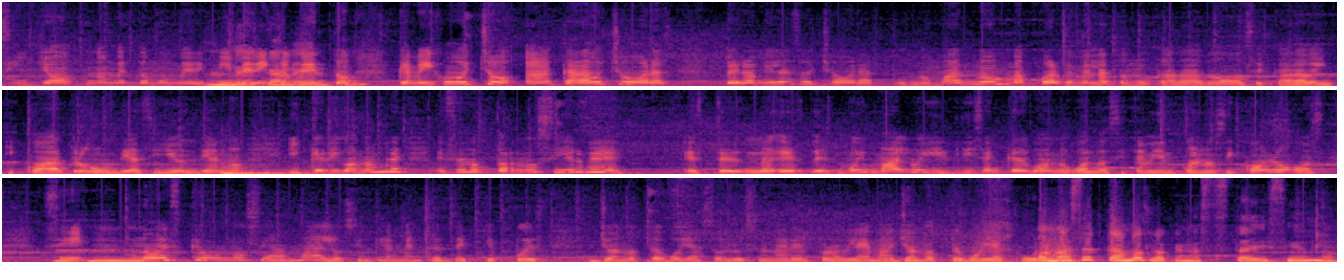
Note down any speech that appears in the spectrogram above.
si yo no me tomo mi Medicamento. medicamento que me dijo ocho a cada ocho horas pero a mí las ocho horas pues nomás no me acuerdo me la tomo cada 12 cada 24 un día sí y un día no. Y que digo no hombre ese doctor no sirve. Este es, es muy malo y dicen que es bueno bueno así también con los psicólogos sí no es que uno sea malo simplemente es de que pues yo no te voy a solucionar el problema yo no te voy a O curar no aceptamos lo que nos está diciendo.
